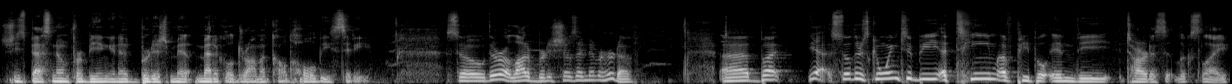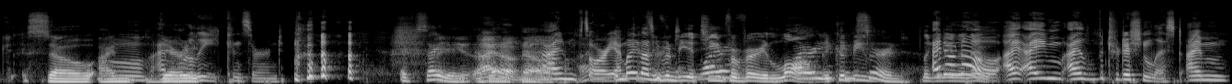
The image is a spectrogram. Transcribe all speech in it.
she's best known for being in a British me- medical drama called Holby City. So there are a lot of British shows I've never heard of. Uh, but yeah, so there's going to be a team of people in the TARDIS. It looks like. So I'm Oh, I'm very. really concerned. excited. I about don't know. that. I'm sorry. It I'm might not even be a team are- for very long. Why are you it could concerned? be. Like I don't know. out. I, I'm I'm a traditionalist. I'm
